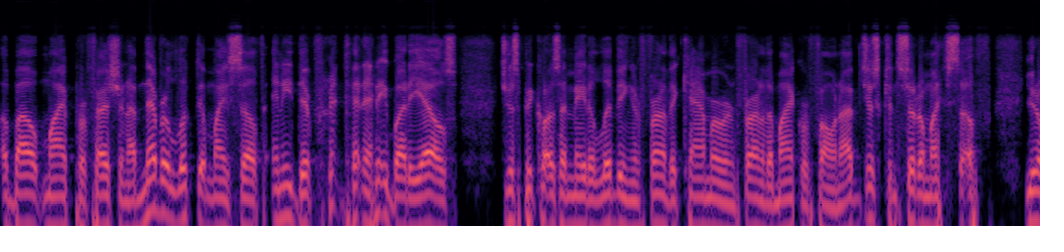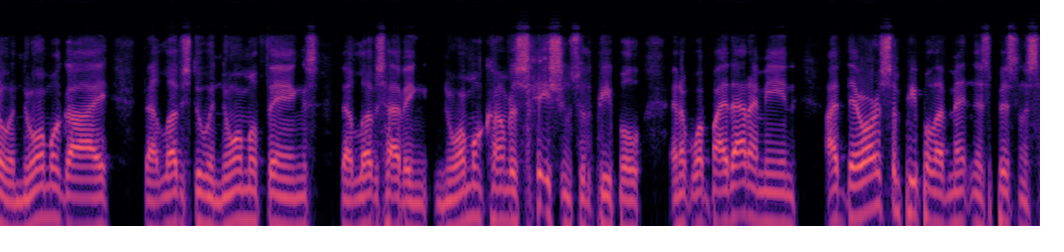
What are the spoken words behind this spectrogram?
about my profession. I've never looked at myself any different than anybody else just because I made a living in front of the camera, or in front of the microphone. I've just considered myself, you know, a normal guy that loves doing normal things, that loves having normal conversations with people. And what by that I mean, I, there are some people I've met in this business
